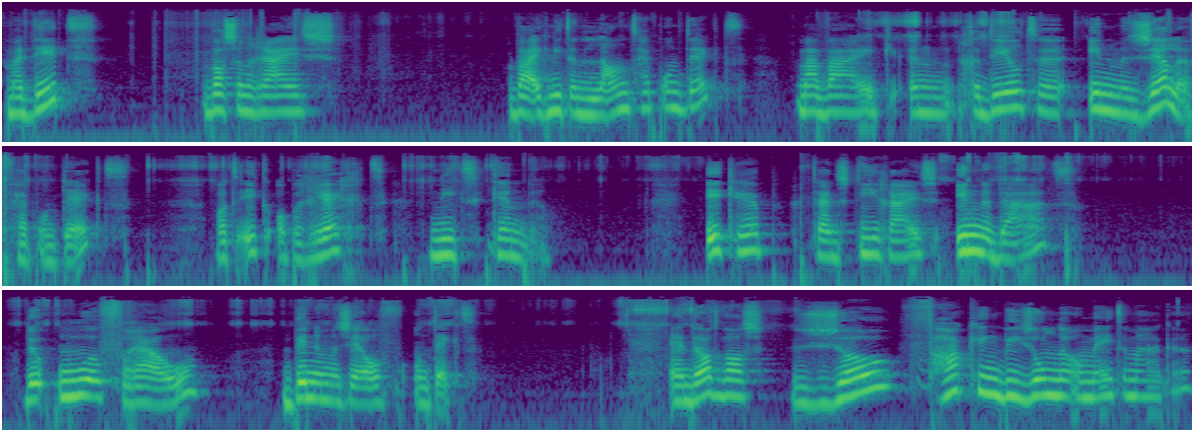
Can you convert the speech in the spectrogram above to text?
Maar dit was een reis waar ik niet een land heb ontdekt, maar waar ik een gedeelte in mezelf heb ontdekt, wat ik oprecht niet kende. Ik heb tijdens die reis inderdaad de oervrouw binnen mezelf ontdekt. En dat was zo fucking bijzonder om mee te maken.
